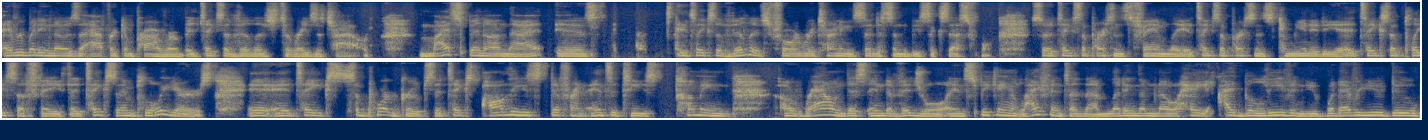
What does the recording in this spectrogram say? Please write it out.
everybody knows the african proverb it takes a village to raise a child. My spin on that is it takes a village for a returning citizen to be successful. So it takes a person's family, it takes a person's community, it takes a place of faith, it takes employers, it, it takes support groups, it takes all these different entities coming around this individual and speaking life into them, letting them know, hey, I believe in you. Whatever you do,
